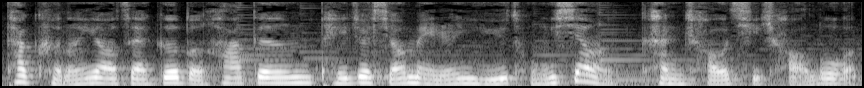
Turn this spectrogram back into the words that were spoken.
他可能要在哥本哈根陪着小美人鱼铜像看潮起潮落了。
